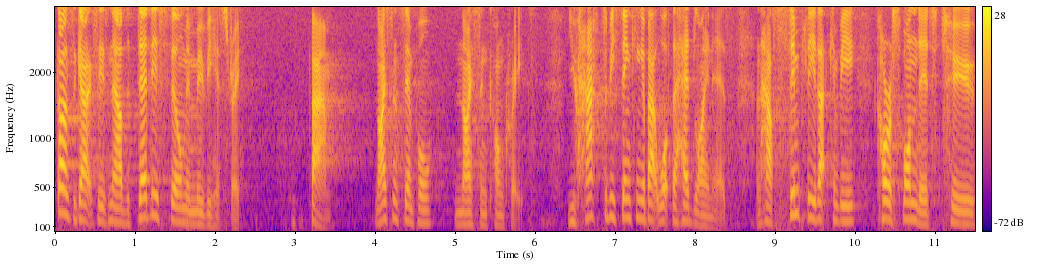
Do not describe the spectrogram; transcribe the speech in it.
Guardians of the Galaxy is now the deadliest film in movie history. Bam. Nice and simple, nice and concrete. You have to be thinking about what the headline is and how simply that can be corresponded to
